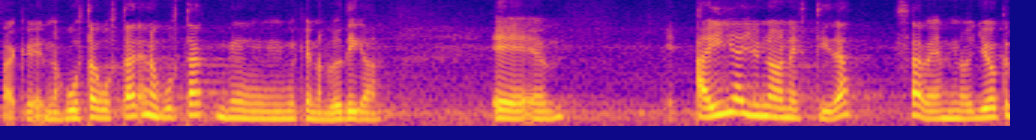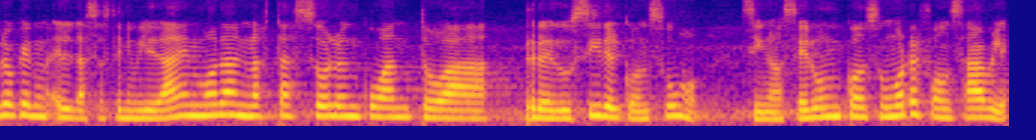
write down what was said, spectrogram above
O que nos gusta gustar y nos gusta mm, que nos lo digan. Eh, ahí hay una honestidad, ¿sabes? No, yo creo que la sostenibilidad en moda no está solo en cuanto a reducir el consumo, sino hacer un consumo responsable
